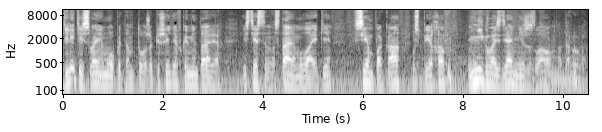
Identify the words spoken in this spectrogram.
Делитесь своим опытом тоже, пишите в комментариях. Естественно, ставим лайки. Всем пока, успехов, ни гвоздя, ни жезла вам на дорогах.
